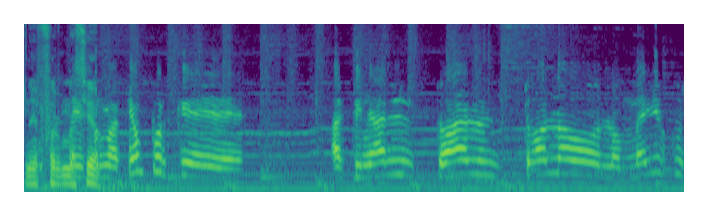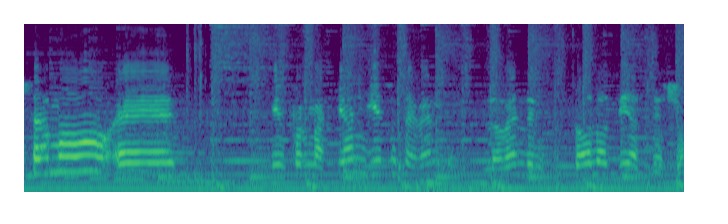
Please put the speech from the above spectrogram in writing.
La información. la información porque al final todos los, los medios que usamos es información y eso se vende, lo venden todos los días de eso.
